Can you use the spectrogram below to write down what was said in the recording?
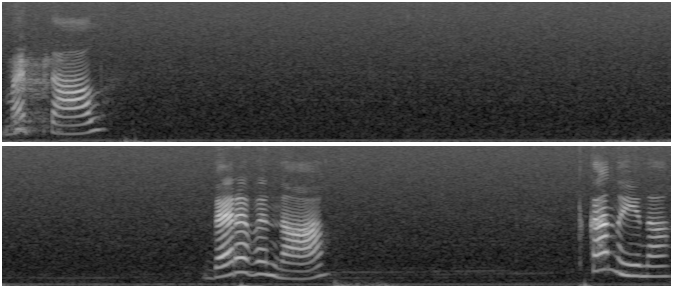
метал, деревина, тканина.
